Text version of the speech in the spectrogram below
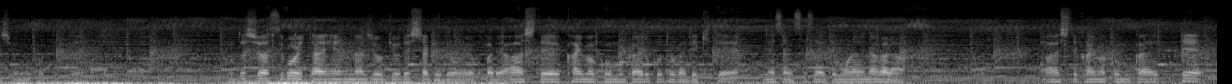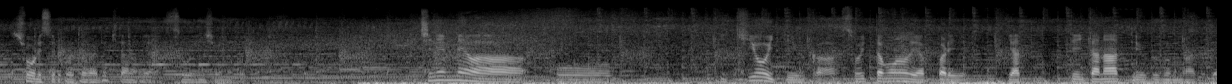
印象に残ってて今年はすごい大変な状況でしたけどやっぱりああして開幕を迎えることができて皆さんに支えてもらいながらああして開幕を迎えて勝利することができたのですごい印象に残ってます。1年目はこう勢いっていうかそういったものでやっぱりやっていたなっていう部分があって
